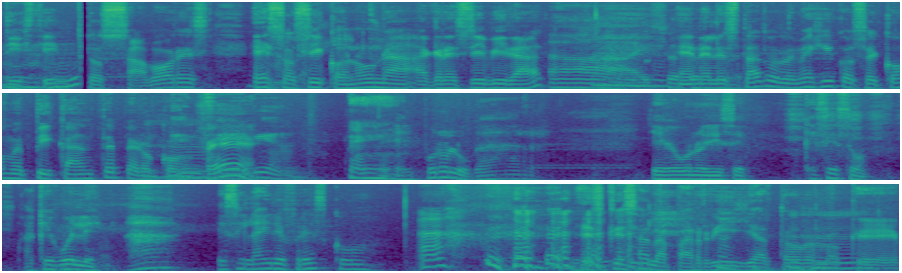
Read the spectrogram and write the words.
distintos sabores, eso sí con una agresividad. Ah, eso En el Estado de México se come picante, pero con ¿En fe. serio? El puro lugar. Llega uno y dice, ¿qué es eso? ¿A qué huele? Ah, es el aire fresco. Es que es a la parrilla todo lo que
